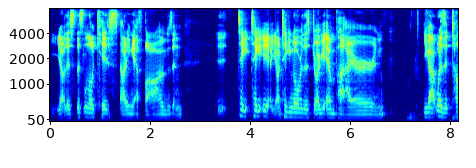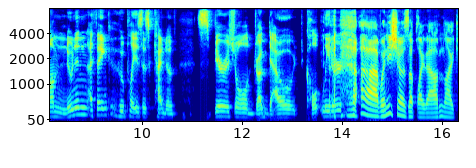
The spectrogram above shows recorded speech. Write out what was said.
you know this this little kid spouting f bombs and eh, take take you know taking over this drug empire and you got what is it Tom Noonan I think who plays this kind of spiritual drugged out cult leader. ah, when he shows up like that, I'm like,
